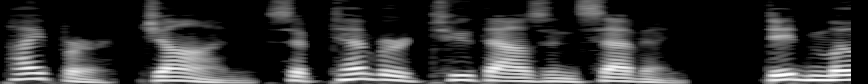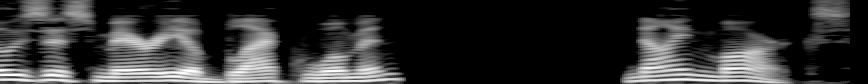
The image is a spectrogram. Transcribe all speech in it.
Piper, John September 2007. Did Moses Marry a Black Woman? 9 marks.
